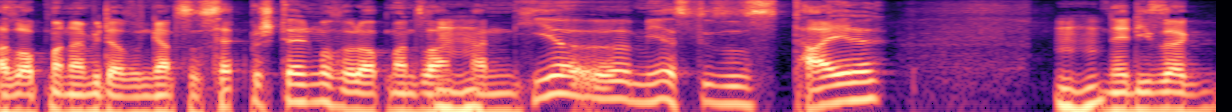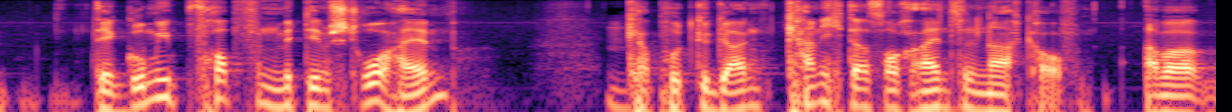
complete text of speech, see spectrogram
Also ob man dann wieder so ein ganzes Set bestellen muss oder ob man sagen Mhm. kann, hier, äh, mir ist dieses Teil, Mhm. ne, dieser, der Gummipfropfen mit dem Strohhalm Mhm. kaputt gegangen, kann ich das auch einzeln nachkaufen. Aber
